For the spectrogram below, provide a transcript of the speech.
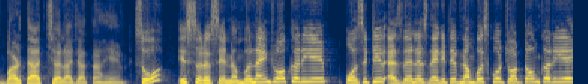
बढ़ता चला जाता है। सो so, इस तरह से नंबर लाइन ड्रॉ करिए positive as well as negative numbers को जॉट डाउन करिए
